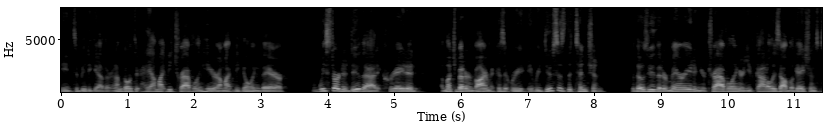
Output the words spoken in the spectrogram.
need to be together? And I'm going through, hey, I might be traveling here, I might be going there. When we started to do that, it created a much better environment because it, re- it reduces the tension. For those of you that are married and you're traveling or you've got all these obligations,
